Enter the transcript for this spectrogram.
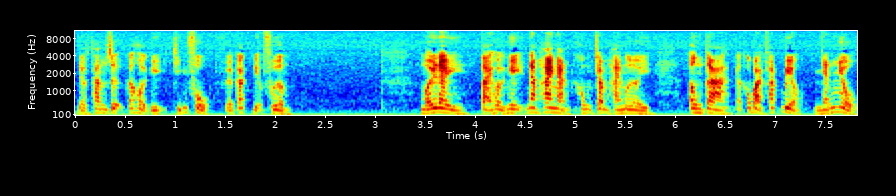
đều tham dự các hội nghị chính phủ với các địa phương. Mới đây, tại hội nghị năm 2020, ông ta đã có bài phát biểu nhắn nhủ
